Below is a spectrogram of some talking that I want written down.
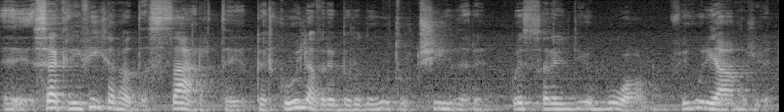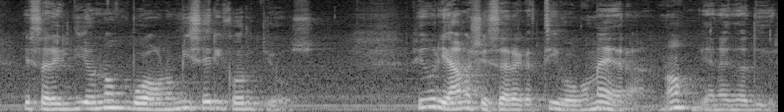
eh, sacrificano ad Astarte, per cui l'avrebbero dovuto uccidere. Questo era il Dio buono, figuriamoci, questo era il Dio non buono, misericordioso. Figuriamoci se era cattivo com'era, no? Viene da dire.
